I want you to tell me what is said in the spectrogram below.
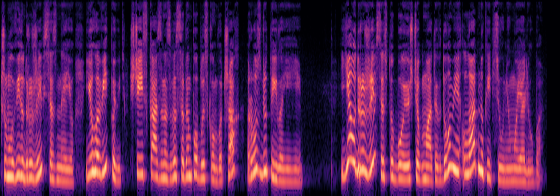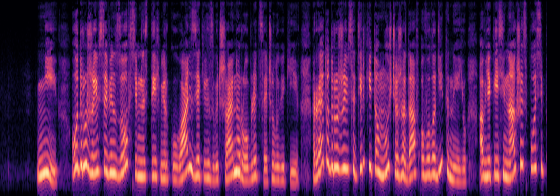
чому він одружився з нею, його відповідь, ще й сказана з веселим поблиском в очах, розлютила її. Я одружився з тобою, щоб мати в домі ладну кицюню, моя люба. Ні, одружився він зовсім не з тих міркувань, з яких звичайно роблять це чоловіки. Ред одружився тільки тому, що жадав оволодіти нею, а в якийсь інакший спосіб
